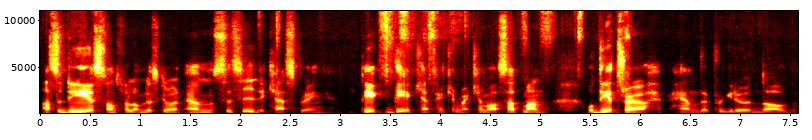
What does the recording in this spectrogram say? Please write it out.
Alltså det är i sånt fall om det skulle vara en ömsesidig caspering. Det, det kan jag tänka mig kan vara så att man... Och det tror jag händer på grund av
